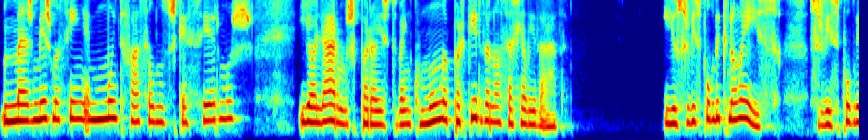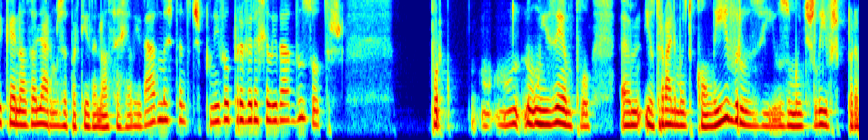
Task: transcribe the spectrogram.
Mas mesmo assim é muito fácil nos esquecermos e olharmos para este bem comum a partir da nossa realidade. E o serviço público não é isso. O serviço público é nós olharmos a partir da nossa realidade, mas estando disponível para ver a realidade dos outros. Porque, um exemplo, hum, eu trabalho muito com livros e uso muitos livros para,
